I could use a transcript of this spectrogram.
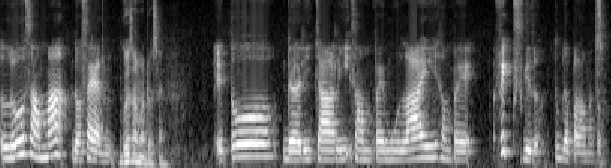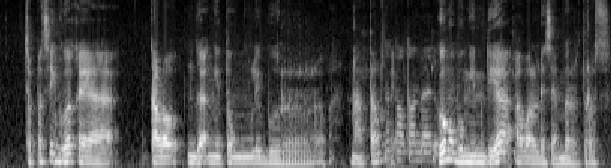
lu sama dosen gue sama dosen itu dari cari sampai mulai sampai fix gitu itu berapa lama tuh? Cepet sih gue kayak kalau nggak ngitung libur apa Natal kayak Natal tahun baru. gue ngubungin dia awal Desember terus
